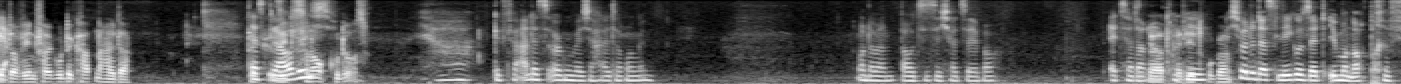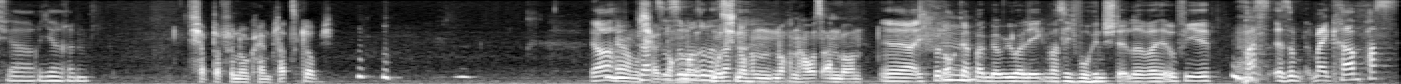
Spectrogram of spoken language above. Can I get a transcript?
Gibt Ja. auf jeden Fall gute Kartenhalter. Da Das sieht ich. auch gut aus. Ja, gibt für alles irgendwelche Halterungen. Oder man baut sie sich halt selber. Etc. Ja, pp. 3D-Drucker. Ich würde das Lego-Set immer noch präferieren. Ich habe dafür nur keinen Platz, glaube ich. Ja, Ja, muss ich Platz halt ist noch, immer ein, so eine muss ich Sache. noch, ein, noch ein Haus anbauen. Ja, ja, ich bin auch Mhm. gerade bei mir überlegen, was ich wohin stelle, weil irgendwie passt, also mein Kram passt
